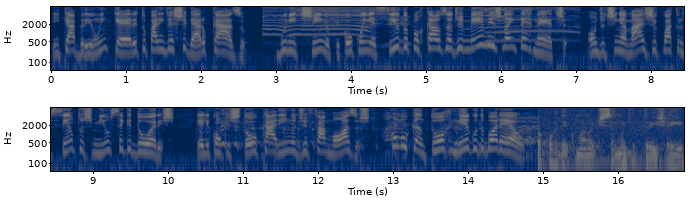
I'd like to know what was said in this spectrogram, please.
e que abriu um inquérito para investigar o caso. Bonitinho ficou conhecido por causa de memes na internet, onde tinha mais de 400 mil seguidores. Ele conquistou o carinho de famosos, como o cantor Nego do Borel. Eu acordei com uma notícia muito triste aí.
